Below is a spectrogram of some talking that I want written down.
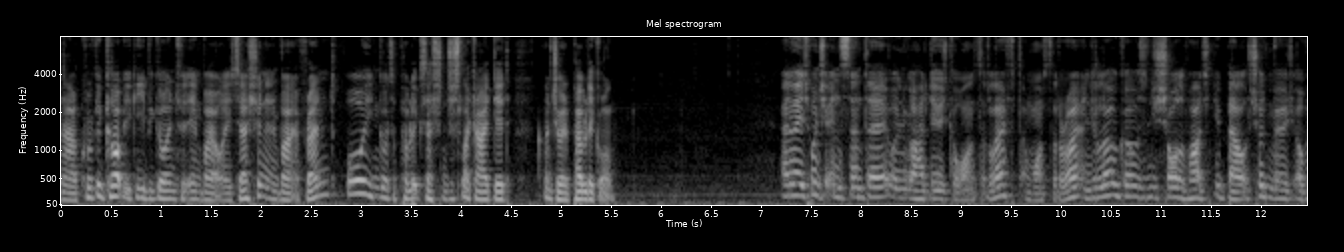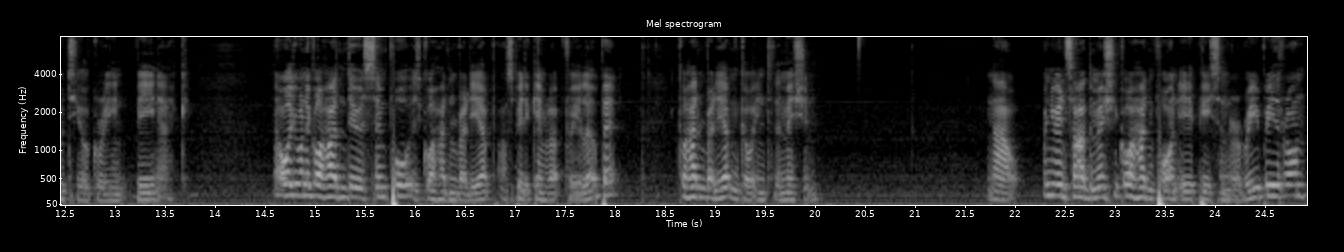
Now, Crooked Cop, you can either go into an invite only session and invite a friend, or you can go to a public session just like I did and join a public one. Anyways, once you're in the center, all you go ahead and do is go one to the left and one to the right, and your logos and your shoulder pads and your belt should merge over to your green V-neck. Now, all you want to go ahead and do is simple, is go ahead and ready up. I'll speed the game up for you a little bit. Go ahead and ready up and go into the mission. Now, when you're inside the mission, go ahead and put an earpiece and a rebreather on,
